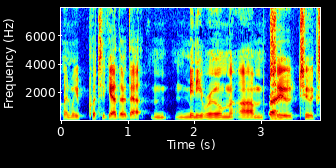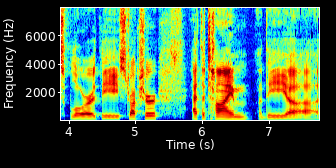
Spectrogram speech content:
when we put together that m- mini room um, right. to to explore the structure. At the time, the uh,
